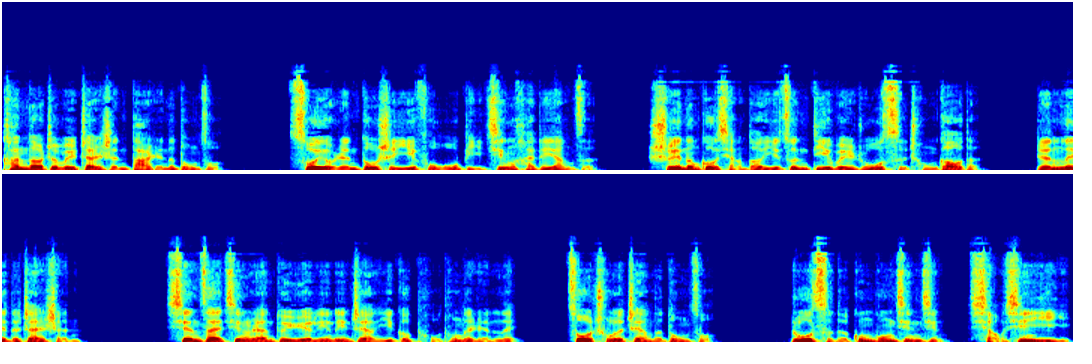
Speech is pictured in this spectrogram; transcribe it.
看到这位战神大人的动作，所有人都是一副无比惊骇的样子。谁能够想到，一尊地位如此崇高的人类的战神，现在竟然对岳琳琳这样一个普通的人类做出了这样的动作，如此的恭恭敬敬、小心翼翼。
